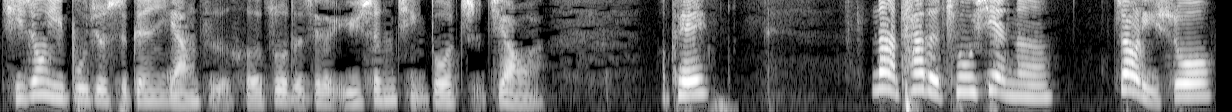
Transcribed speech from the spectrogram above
其中一部就是跟杨紫合作的这个《余生请多指教》啊。OK，那他的出现呢，照理说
